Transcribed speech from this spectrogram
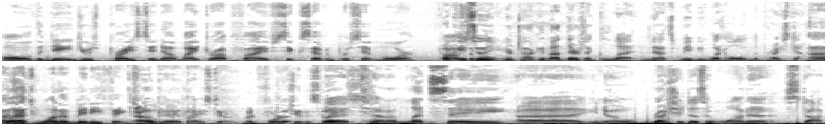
All the dangers priced in. Now it might drop five, six, seven percent more. Possible. Okay, so you're talking about there's a glut, and that's maybe what holding the price down. uh, But- that's one of many things holding Okay, the okay. price down. Unfortunately, this But um, let's say uh, you know Russia doesn't want to stop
